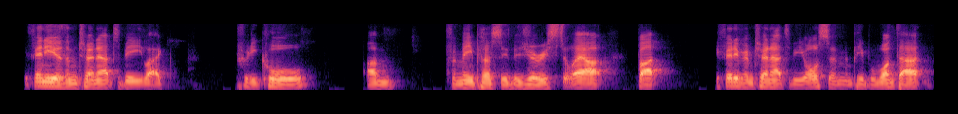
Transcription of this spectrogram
If any of them turn out to be like pretty cool, um, for me personally, the jury's still out. But if any of them turn out to be awesome and people want that,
